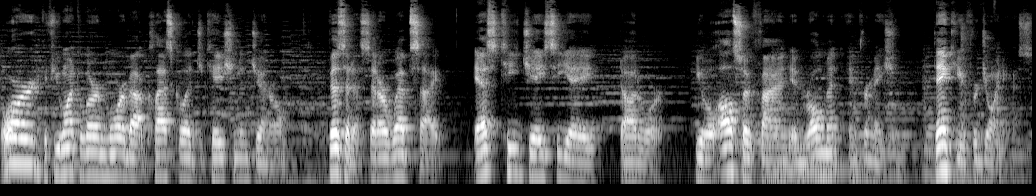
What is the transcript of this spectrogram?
or if you want to learn more about classical education in general, visit us at our website, stjca.org. You will also find enrollment information. Thank you for joining us.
